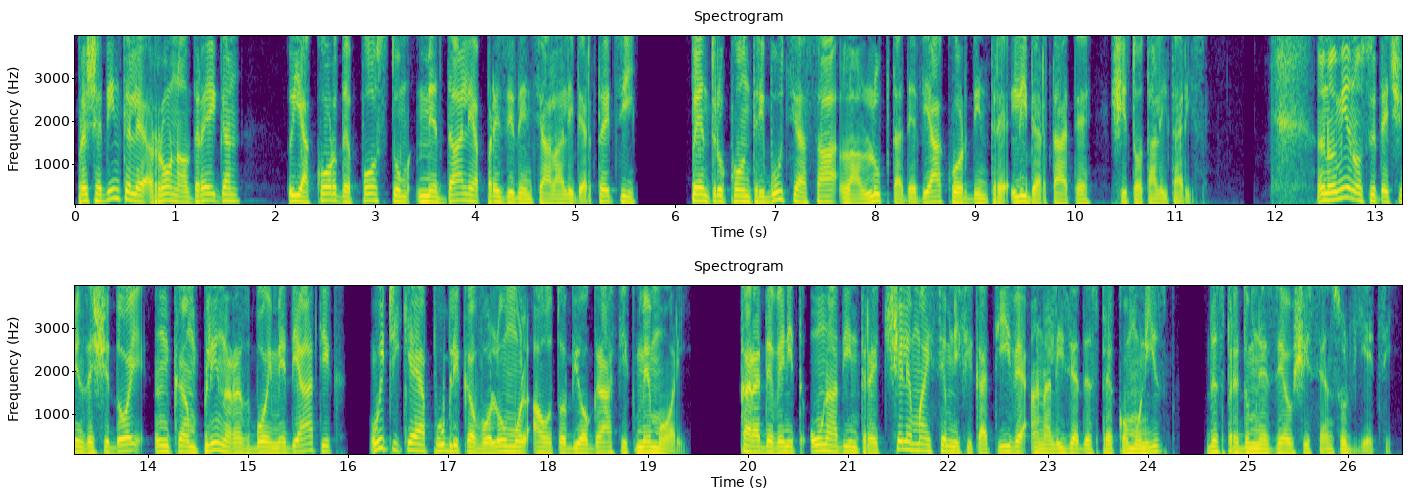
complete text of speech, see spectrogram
președintele Ronald Reagan îi acordă postum Medalia Prezidențială a Libertății pentru contribuția sa la lupta de viacuri dintre libertate și totalitarism. În 1952, încă în plin război mediatic, Wikicheia publică volumul autobiografic Memorii, care a devenit una dintre cele mai semnificative analize despre comunism, despre Dumnezeu și sensul vieții.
